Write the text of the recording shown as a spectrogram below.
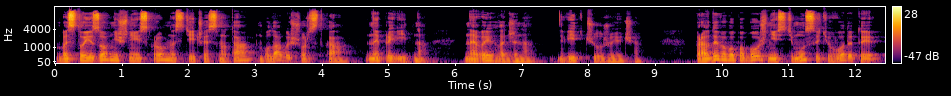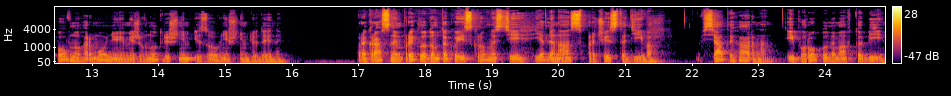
Без тої зовнішньої скромності чеснота була би шорстка, непривітна, невигладжена, відчужуюча. Правдива бопобожність мусить вводити повну гармонію між внутрішнім і зовнішнім людини. Прекрасним прикладом такої скромності є для нас пречиста діва. Вся ти гарна, і пороку нема в тобі,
